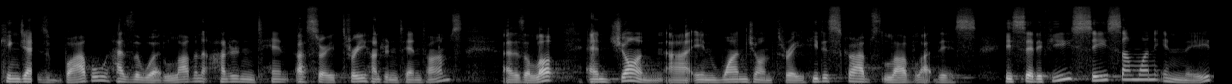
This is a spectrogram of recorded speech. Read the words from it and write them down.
King James Bible has the word love in it 110, uh, sorry, 310 times. Uh, there's a lot. And John, uh, in 1 John 3, he describes love like this. He said, If you see someone in need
